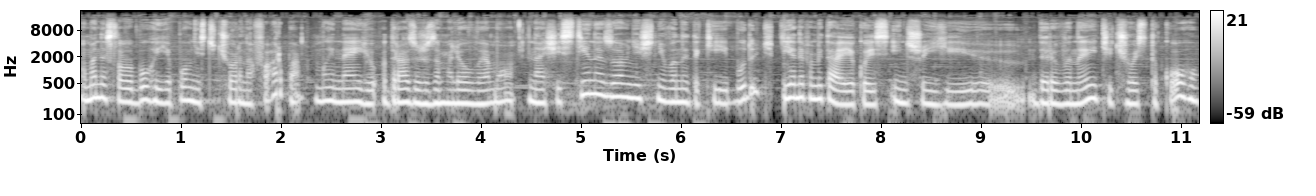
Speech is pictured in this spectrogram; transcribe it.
у мене, слава Богу, є повністю чорна фарба. Ми нею одразу ж замальовуємо наші стіни зовнішні. Вони такі і будуть. Я не пам'ятаю якоїсь іншої е, деревини чи чогось такого,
